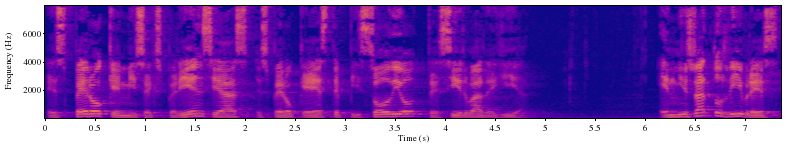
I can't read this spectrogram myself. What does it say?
Espero que mis experiencias, espero que este episodio te sirva de guía. En mis ratos libres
